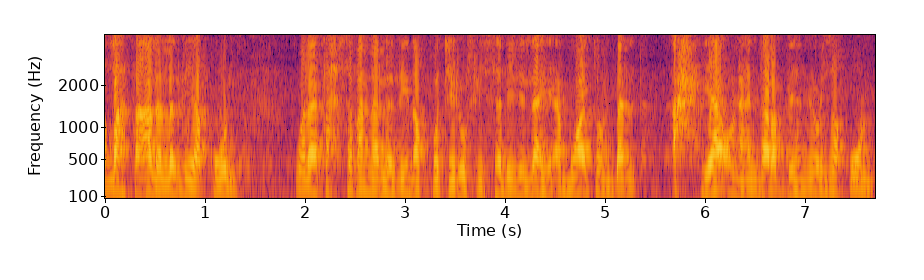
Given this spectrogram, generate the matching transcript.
الله تعالى الذي يقول ولا تحسبن الذين قتلوا في سبيل الله أموات بل أحياء عند ربهم يرزقون.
